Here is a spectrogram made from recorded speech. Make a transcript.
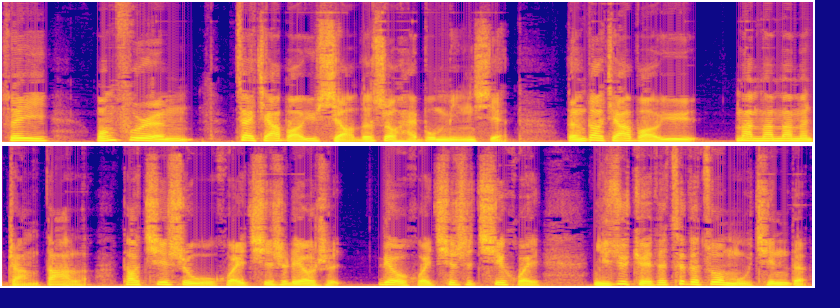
所以王夫人在贾宝玉小的时候还不明显。等到贾宝玉慢慢慢慢长大了，到七十五回、七十六十六回、七十七回，你就觉得这个做母亲的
